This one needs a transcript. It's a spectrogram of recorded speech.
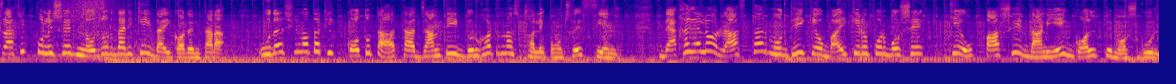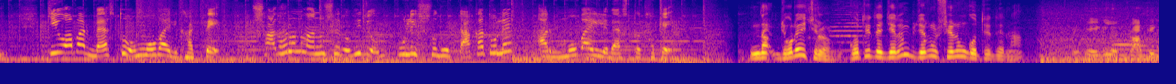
ট্রাফিক পুলিশের নজরদারিকেই দায়ী করেন তারা। উদাসীনতা ঠিক কতটা তা জানতেই দুর্ঘটনাস্থলে পৌঁছয় সিএন। দেখা গেল, রাস্তার মধ্যেই কেউ বাইকের ওপর বসে, কেউ পাশে দাঁড়িয়ে গল্পে মশগুল। কেউ আবার ব্যস্ত মোবাইল ঘাঁটতে। সাধারণ মানুষের অভিযোগ পুলিশ শুধু টাকা তোলে আর মোবাইলে ব্যস্ত থাকে। না জোরেই ছিল। গতিতে যেরকম যেরকম সেরকম গতিতে না। এইগুলো ট্রাফিক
